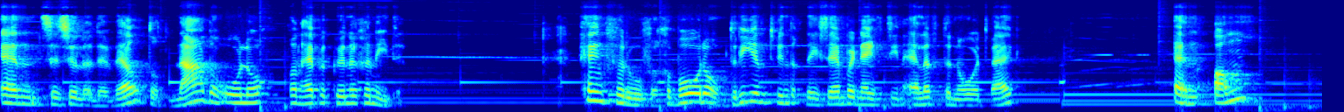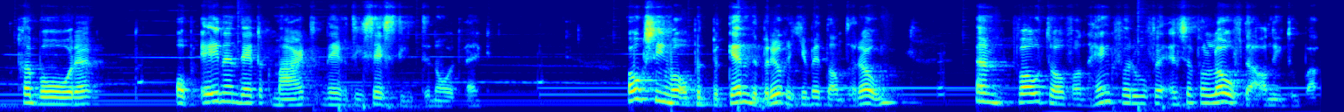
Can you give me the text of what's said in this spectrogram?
En ze zullen er wel tot na de oorlog van hebben kunnen genieten. Henk Verhoeven, geboren op 23 december 1911 te Noordwijk. En Anne, geboren op 31 maart 1916 te Noordwijk. Ook zien we op het bekende bruggetje met Tante Roon een foto van Henk Verhoeven en zijn verloofde Annie Toepak,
